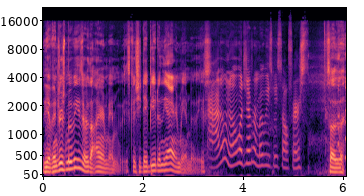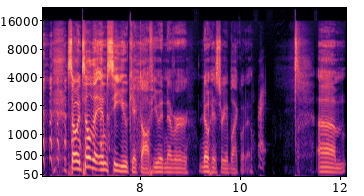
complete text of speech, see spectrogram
The Avengers movies or the Iron Man movies? Because she debuted in the Iron Man movies. I don't know, whichever movies we saw first. So, the, so until the MCU kicked off, you had never no history of Black Widow. Right. Um,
